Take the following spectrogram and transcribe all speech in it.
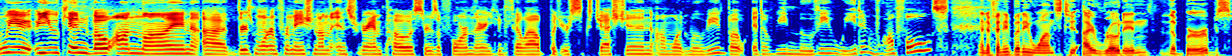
We you can vote online. Uh, there's more information on the Instagram post. There's a form there you can fill out, put your suggestion on what movie. But it'll be movie weed and waffles. and if anybody wants to, I wrote in The Burbs,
